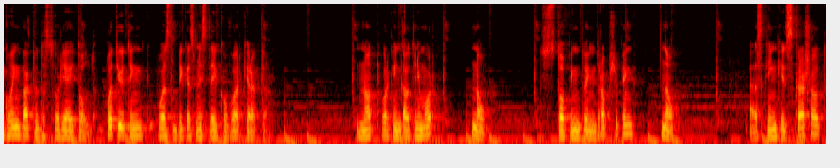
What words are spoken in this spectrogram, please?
Going back to the story I told, what do you think was the biggest mistake of our character? Not working out anymore? No. Stopping doing dropshipping? No. Asking his crush out?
